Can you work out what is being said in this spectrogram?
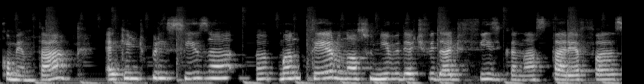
comentar é que a gente precisa ah, manter o nosso nível de atividade física nas tarefas,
